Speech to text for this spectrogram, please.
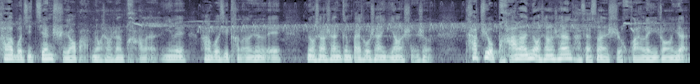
哈拉伯吉坚持要把妙香山爬完，因为哈拉伯吉可能认为。妙香山跟白头山一样神圣，他只有爬完妙香山，他才算是还了一桩愿。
